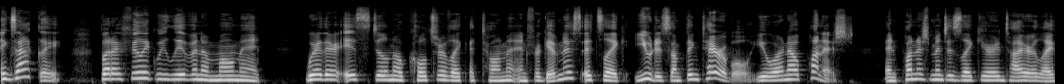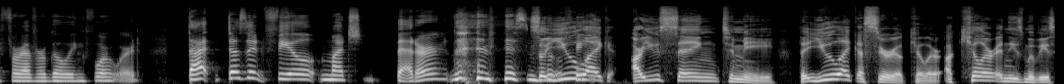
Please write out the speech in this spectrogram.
Exactly. But I feel like we live in a moment where there is still no culture of like atonement and forgiveness. It's like you did something terrible. You are now punished. And punishment is like your entire life forever going forward. That doesn't feel much better than this So you like are you saying to me that you like a serial killer, a killer in these movies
